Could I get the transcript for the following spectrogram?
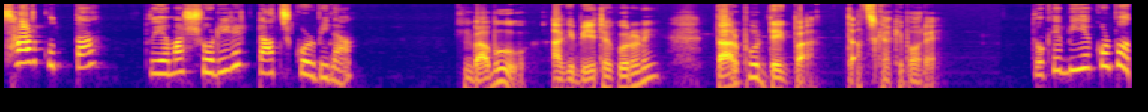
ছাড় কুত্তা তুই আমার শরীরে টাচ করবি না। বাবু আগে বিয়েটা করে নেই তারপর দেখবা টাচ কাকে বলে। তোকে বিয়ে করব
